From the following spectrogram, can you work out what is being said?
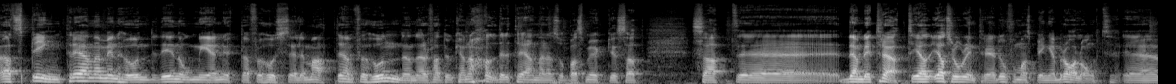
Att springträna med en hund, det är nog mer nytta för husse eller matte än för hunden. Därför att du kan aldrig träna den så pass mycket så att, så att eh, den blir trött. Jag, jag tror inte det. Då får man springa bra långt. Eh,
